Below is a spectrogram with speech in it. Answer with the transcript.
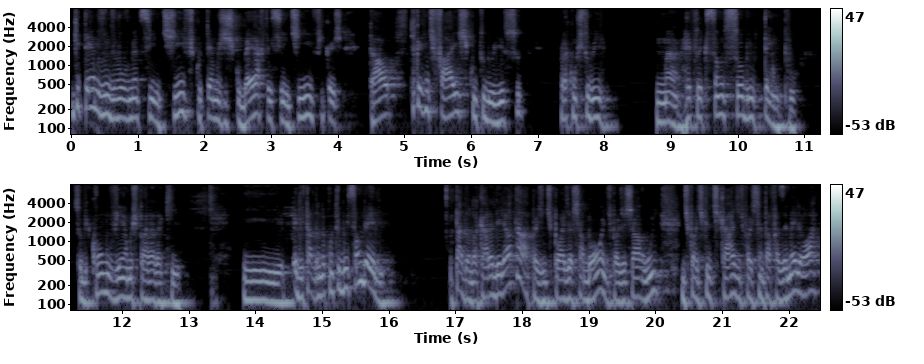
em que temos um desenvolvimento científico, temos descobertas científicas tal. O que a gente faz com tudo isso para construir uma reflexão sobre o tempo, sobre como viemos parar aqui? E ele está dando a contribuição dele. Tá dando a cara dele a tapa. A gente pode achar bom, a gente pode achar ruim, a gente pode criticar, a gente pode tentar fazer melhor.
